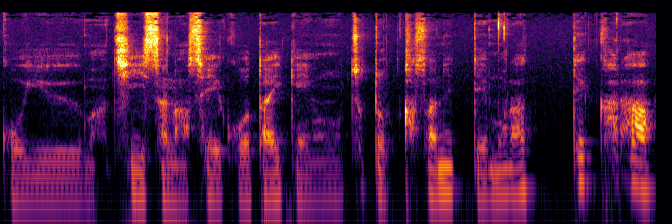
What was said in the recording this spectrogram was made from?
こういうまあ小さな成功体験をちょっと重ねてもらってから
